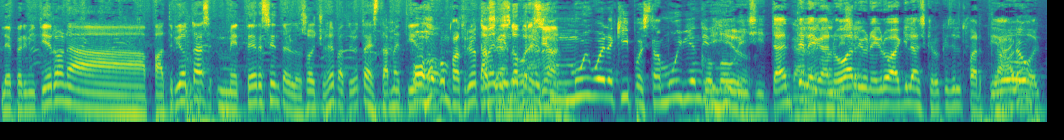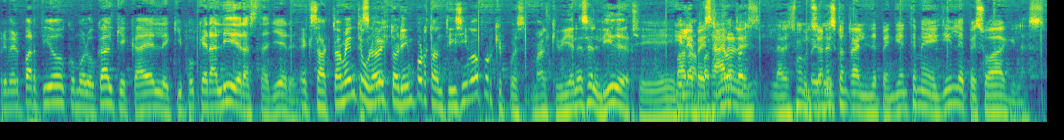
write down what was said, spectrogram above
le permitieron a Patriotas meterse entre los ocho. ¿eh? Patriotas está metiendo, Ojo con Patriotas. está metiendo es, es presión. un muy buen equipo, está muy bien Como dirigido. visitante le ganó a Río Negro Águilas, creo que es el partido, Claro. el primer partido como local que cae el equipo que era líder hasta ayer. Exactamente, una victoria importantísima porque pues mal que bien es el líder. Y Para le pesaron las, las expulsiones contra el Independiente Medellín, le pesó a Águilas.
